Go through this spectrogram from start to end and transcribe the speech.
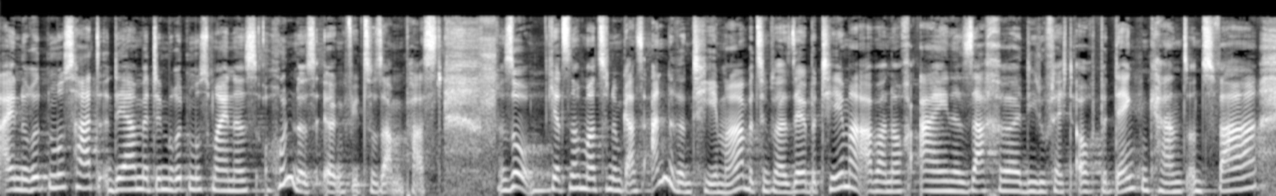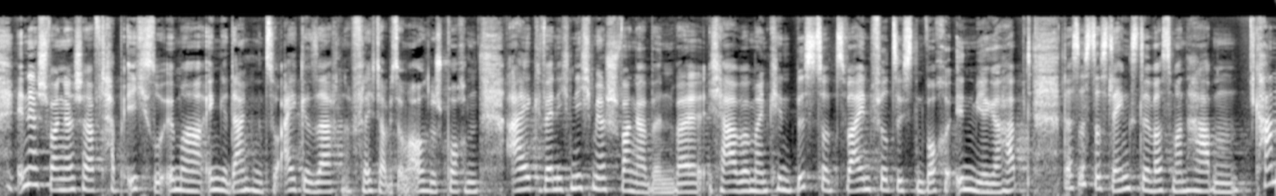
einen Rhythmus hat, der mit dem Rhythmus meines Hundes irgendwie zusammenpasst. So, jetzt nochmal zu einem ganz anderen Thema, beziehungsweise selbe Thema, aber noch eine Sache, die du vielleicht auch bedenken kannst. Und zwar in der Schwangerschaft Schwangerschaft habe ich so immer in Gedanken zu Ike gesagt, vielleicht habe ich es auch mal ausgesprochen, Ike, wenn ich nicht mehr schwanger bin, weil ich habe mein Kind bis zur 42. Woche in mir gehabt. Das ist das längste, was man haben kann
